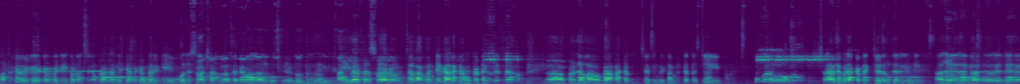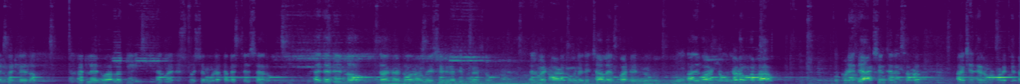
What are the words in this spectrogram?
పత్రికా విలేకరులకి ఇక్కడ వచ్చిన ప్రజానికానికి అందరికీ పోలీసు వారి తరఫున ధన్యవాదాలు. సన్ గ్లాసెస్ వారు చాలా మంచి కార్యక్రమం కండక్ట్ చేశారు. ప్రజల అవగాహన కల్పించే నిమిత్తం ఇక్కడ నుంచి మనము ర్యాలీ కూడా కండక్ట్ చేయడం జరిగింది. అదే విధంగా ఎవరైతే హెల్మెట్ లేదో హెల్మెట్ లేని వాళ్ళకి హెల్మెట్ డిస్ట్రిబ్యూషన్ కూడా కండక్ట్ చేశారు. అయితే దీనిలో ఇందాక గౌరవ మేషిడ్ చెప్పినట్టు హెల్మెట్ వాడకం అనేది చాలా ఇంపార్టెంట్. అది వాడ ఉండడం వల్ల ఇప్పుడైతే యాక్షన్ జరుగుతుందో యాక్షన్ జరిగినప్పుడు మన కింద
